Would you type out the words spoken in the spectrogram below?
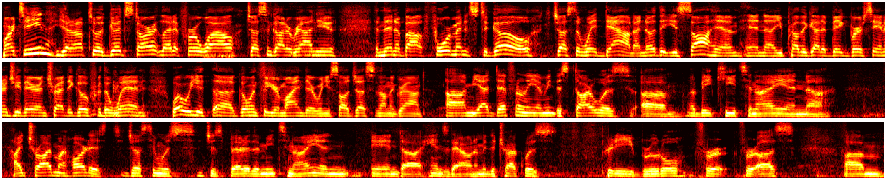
Martine, you got up to a good start, led it for a while. Justin got around you. And then about four minutes to go, Justin went down. I know that you saw him, and uh, you probably got a big burst of energy there and tried to go for the win. what were you uh, going through your mind there when you saw Justin on the ground? Um, yeah, definitely. I mean, the start was um, a big key tonight, and uh, I tried my hardest. Justin was just better than me tonight, and, and uh, hands down. I mean, the track was pretty brutal for, for us. Um,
